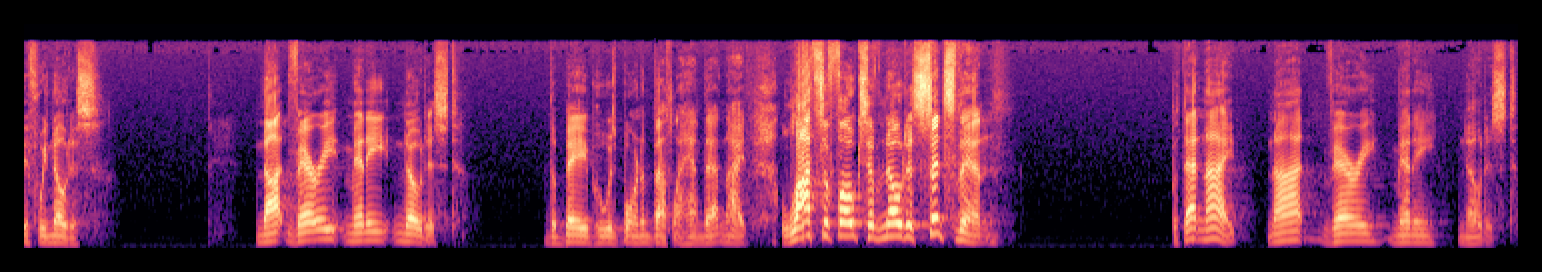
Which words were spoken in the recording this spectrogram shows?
if we notice. Not very many noticed the babe who was born in Bethlehem that night. Lots of folks have noticed since then. But that night, not very many noticed.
